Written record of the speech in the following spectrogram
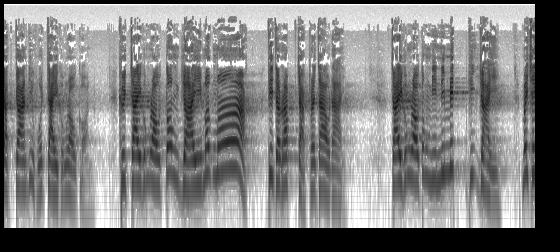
จัดการที่หัวใจของเราก่อน คือใจของเราต้องใหญ่มากๆที่จะรับจากพระเจ้าได้ ใจของเราต้องมีนิมิตที่ใหญ่ ไม่ใช่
